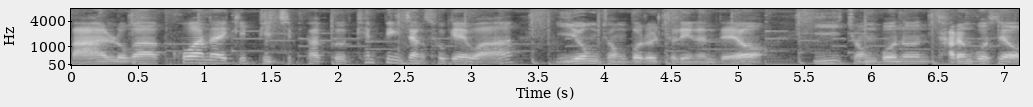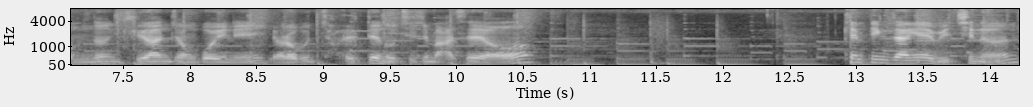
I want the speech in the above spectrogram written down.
마할로가 코하나이키 비치파크 캠핑장 소개와 이용 정보를 드리는데요. 이 정보는 다른 곳에 없는 귀한 정보이니 여러분 절대 놓치지 마세요. 캠핑장의 위치는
